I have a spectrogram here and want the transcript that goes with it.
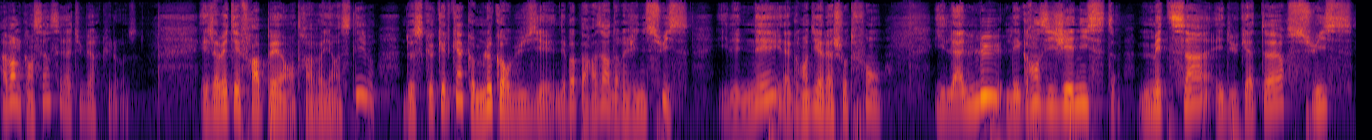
Avant le cancer, c'est la tuberculose. Et j'avais été frappé en travaillant à ce livre de ce que quelqu'un comme Le Corbusier n'est pas par hasard d'origine suisse. Il est né, il a grandi à la Chaux-de-Fonds. Il a lu les grands hygiénistes, médecins, éducateurs suisses,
